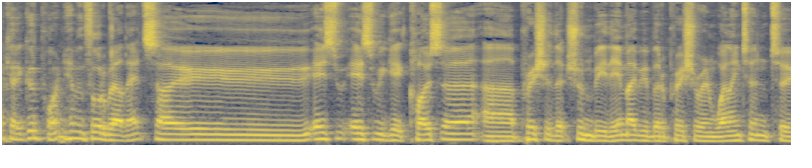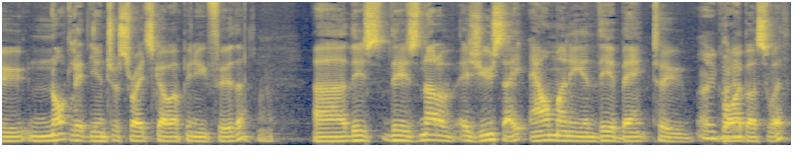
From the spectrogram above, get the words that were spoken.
okay, good point. Haven't thought about that. So as as we get closer, uh, pressure that shouldn't be there, maybe a bit of pressure in Wellington to not let the interest rates go up any further. Right. Uh, there's there's none of, as you say, our money in their bank to oh, bribe us with.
